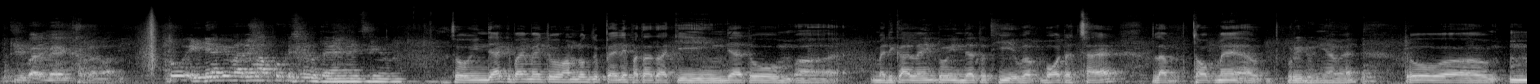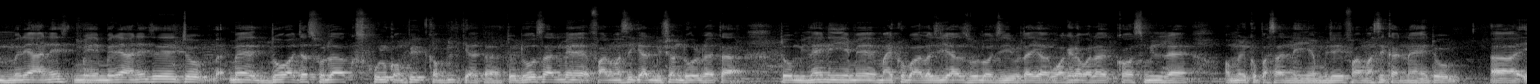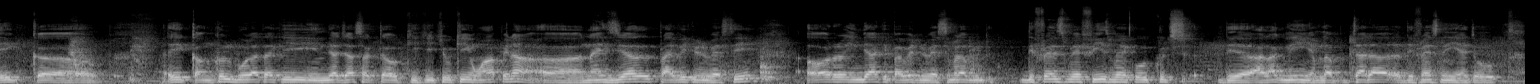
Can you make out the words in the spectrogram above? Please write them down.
के बारे में कर रहा हूँ अभी। तो इंडिया के बारे में आपको किसने बताया नाइजीरिया में? तो इंडिया के बारे में तो हम लोग तो पहले पता था कि इंडिया तो मेडिकल लाइन तो इंडिया तो थी बहुत अच्छा है मतलब टॉप में पूरी दुनिया में। तो मेरे आने, मे- मेरे आने से जो मैं 2016 स्कूल कंप्लीट कंप्लीट किया था तो दो साल में फार्मेसी का एडमिशन डोल रहा था तो मिला ही नहीं है, मैं माइक्रोबायोलॉजी या जूलॉजी वगैरह वाला कोर्स मिल रहा है, और मेरे को पसंद नहीं है, मुझे फार्मेसी करना है। तो एक एक अंकल बोला था कि इंडिया जा सकते हो क्योंकि क्योंकि वहाँ पे ना नाइजीरिया प्राइवेट यूनिवर्सिटी और इंडिया की प्राइवेट यूनिवर्सिटी मतलब डिफरेंस में फ़ीस में कोई कुछ अलग नहीं है मतलब ज़्यादा डिफरेंस नहीं है। तो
